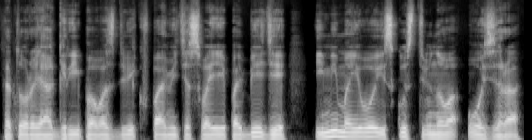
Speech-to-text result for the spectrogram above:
который Агриппа воздвиг в память о своей победе, и мимо его искусственного озера,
